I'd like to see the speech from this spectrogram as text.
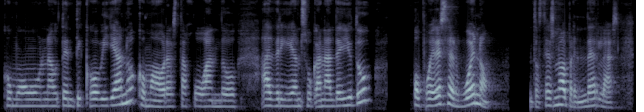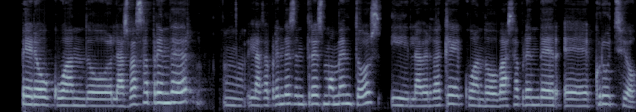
como un auténtico villano, como ahora está jugando Adri en su canal de YouTube, o puede ser bueno, entonces no aprenderlas. Pero cuando las vas a aprender, mm, las aprendes en tres momentos y la verdad que cuando vas a aprender eh, Crucio,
